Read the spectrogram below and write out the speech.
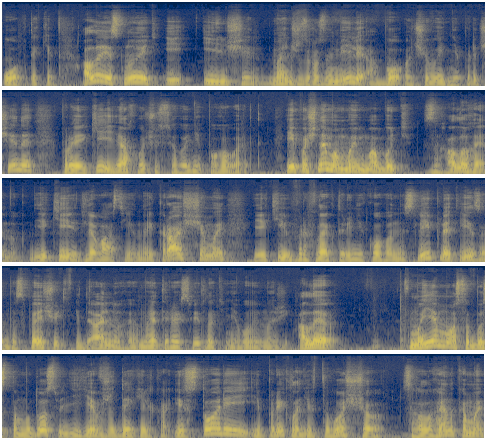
оптики. Але існують і інші, менш зрозумілі або очевидні причини, про які я хочу сьогодні поговорити. І почнемо ми, мабуть, з галогенок, які для вас є найкращими, які в рефлекторі нікого не сліплять і забезпечують ідеальну геометрію світло-тіньової межі. Але в моєму особистому досвіді є вже декілька історій і прикладів того, що з галогенками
